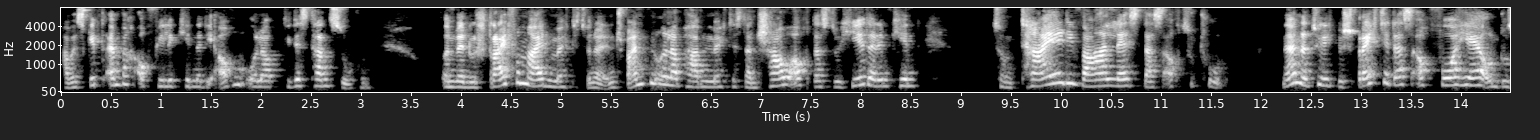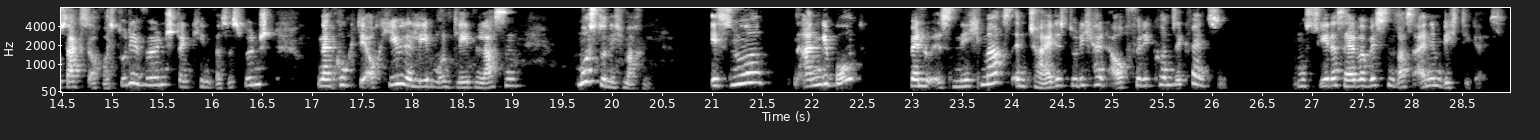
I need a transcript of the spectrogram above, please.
Aber es gibt einfach auch viele Kinder, die auch im Urlaub die Distanz suchen. Und wenn du Streit vermeiden möchtest, wenn du einen entspannten Urlaub haben möchtest, dann schau auch, dass du hier deinem Kind zum Teil die Wahl lässt, das auch zu tun. Na, natürlich besprecht ihr das auch vorher und du sagst auch, was du dir wünschst, dein Kind, was es wünscht. Und dann guckt ihr auch hier wieder Leben und Leben lassen. Musst du nicht machen. Ist nur ein Angebot. Wenn du es nicht machst, entscheidest du dich halt auch für die Konsequenzen. Muss jeder selber wissen, was einem wichtiger ist.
